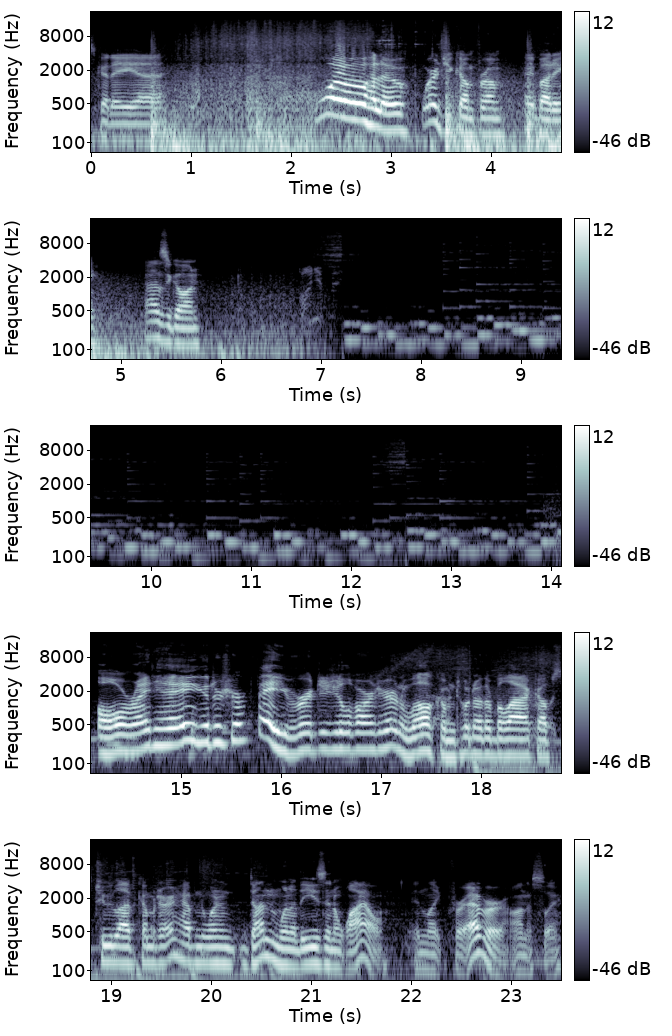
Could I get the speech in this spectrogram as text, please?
It's got a, uh... Whoa, hello. Where'd you come from? Hey, buddy. How's it going? Alright, hey, it is your favorite Digital Varn here, and welcome to another Black Ops 2 live commentary. I haven't one, done one of these in a while, in like forever, honestly.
